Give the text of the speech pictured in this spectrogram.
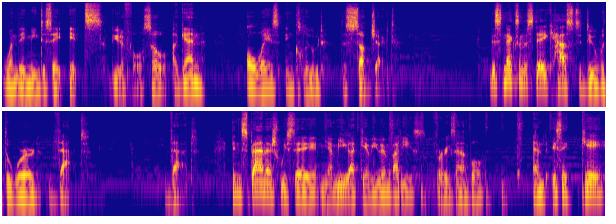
when they mean to say it's beautiful. So again, always include the subject. This next mistake has to do with the word that. That. In Spanish, we say mi amiga que vive en París, for example, and ese que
